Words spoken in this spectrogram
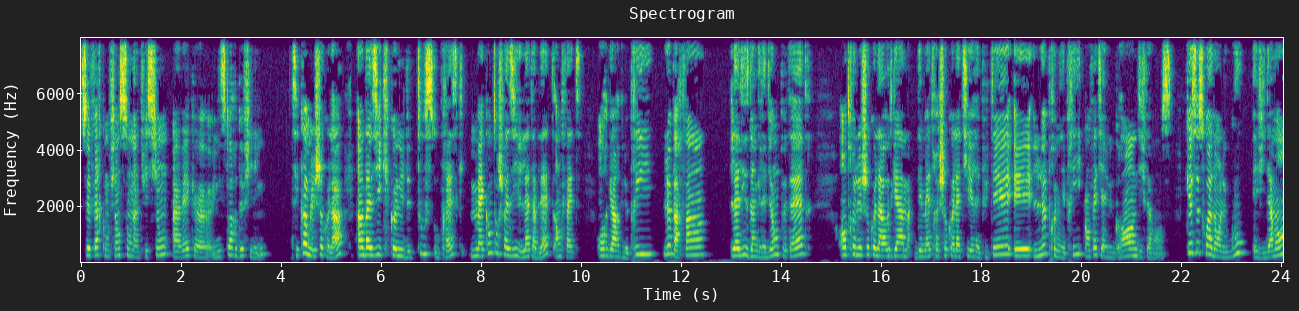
se faire confiance son intuition avec euh, une histoire de feeling. C'est comme le chocolat, un basique connu de tous ou presque, mais quand on choisit la tablette, en fait, on regarde le prix, le parfum, la liste d'ingrédients peut-être, entre le chocolat haut de gamme des maîtres chocolatiers réputés et le premier prix, en fait, il y a une grande différence. Que ce soit dans le goût, évidemment,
